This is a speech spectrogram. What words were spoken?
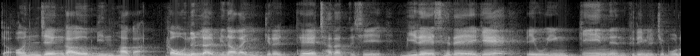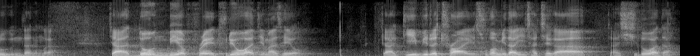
자, 언젠가의 민화가, 그러니까 오늘날 민화가 인기를 되찾았듯이 미래 세대에게 매우 인기 있는 그림일지 모른다는 거야. 자, don't be afraid. 두려워하지 마세요. 자, give it a try. 수거입니다. 이 자체가. 자, 시도하다.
